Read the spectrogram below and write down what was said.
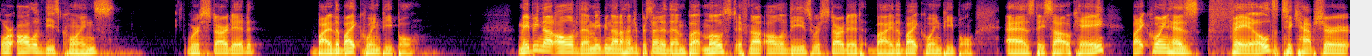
or all of these coins were started by the Bytecoin people. Maybe not all of them, maybe not 100% of them, but most, if not all of these, were started by the Bytecoin people as they saw, okay, Bytecoin has failed to capture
